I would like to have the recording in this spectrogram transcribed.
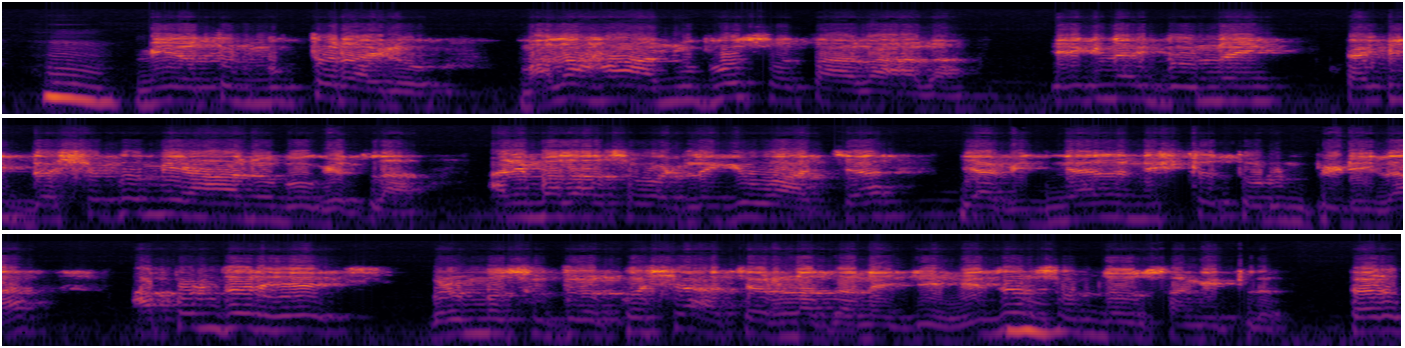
मी यातून मुक्त राहिलो. मला हा अनुभव स्वतःला आला. एक नाही दोन नाही काही दशक मी हा अनुभव घेतला. आणि मला असं वाटलं की आजच्या या विज्ञाननिष्ठ तरुण पिढीला आपण जर हे ब्रह्मसूत्र कसे आचरणात आणायचे हे जर समजावून सांगितलं तर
